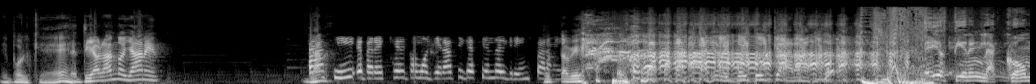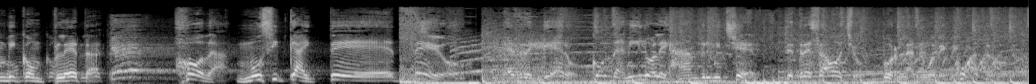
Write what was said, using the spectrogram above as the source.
¿Y por Te qué? estoy hablando, Janet. Ah, sí, pero es que como quiera sigue siendo el Grinch para mí. Está bien. Le importa un carajo. Ellos tienen la combi completa. Joda, música y teo. El reguero con Danilo Alejandro y Michel. De 3 a 8 por la 94.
